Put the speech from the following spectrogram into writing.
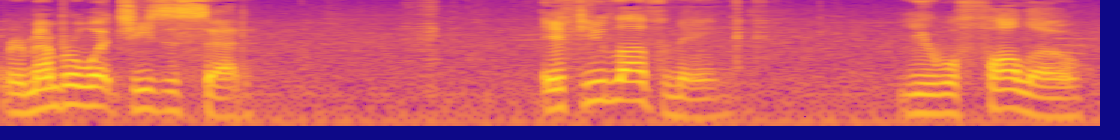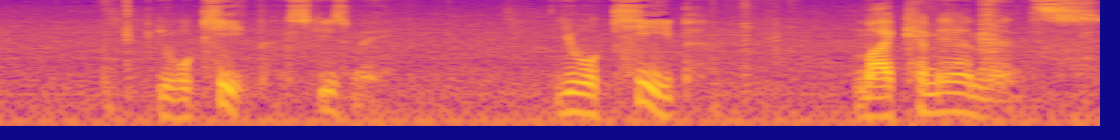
Remember what Jesus said If you love me, you will follow, you will keep, excuse me, you will keep my commandments.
